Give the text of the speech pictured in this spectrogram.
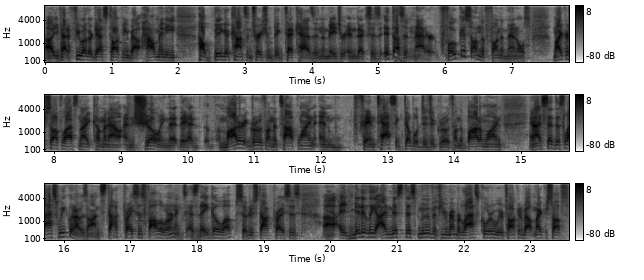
Uh, you've had a few other guests talking about how many how big a concentration big tech has in the major indexes. It doesn't matter. Focus on the fundamentals. Microsoft last night coming out and showing that they had moderate growth on the top line and fantastic double-digit growth on the bottom line. And I said this last week when I was on. Stock prices follow earnings. As they go up, so do stock prices. Uh, admittedly, I missed this move. If you remember last quarter, we were talking about Microsoft's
